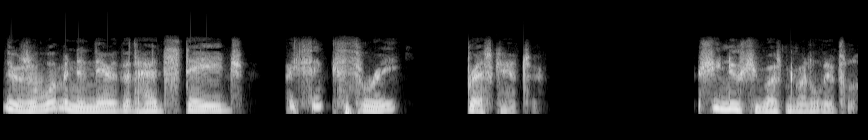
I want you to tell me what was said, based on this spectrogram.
there was a woman in there that had stage, I think, three breast cancer. She knew she wasn't going to live long.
